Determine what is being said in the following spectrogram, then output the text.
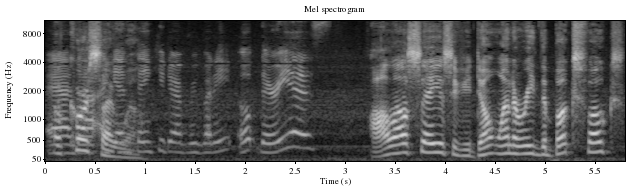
And, Of course uh, I will. Thank you to everybody. Oh, there he is. All I'll say is if you don't want to read the books, folks,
